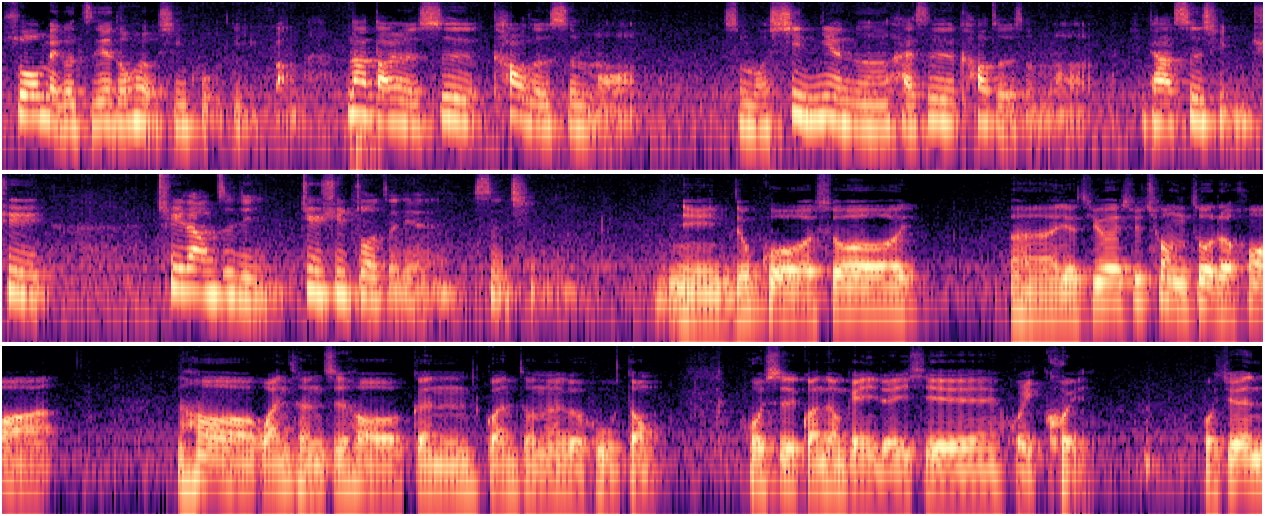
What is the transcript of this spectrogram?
说每个职业都会有辛苦的地方。那导演是靠着什么什么信念呢？还是靠着什么其他事情去去让自己继续做这件事情呢？你如果说。呃，有机会去创作的话，然后完成之后跟观众的那个互动，或是观众给你的一些回馈，我觉得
